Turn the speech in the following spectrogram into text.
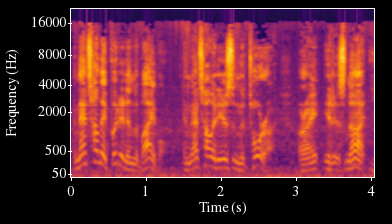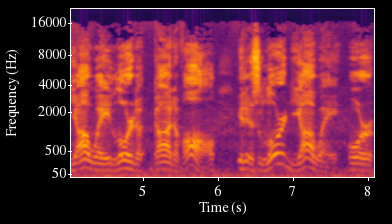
And that's how they put it in the Bible. And that's how it is in the Torah. All right. It is not Yahweh, Lord God of all. It is Lord Yahweh or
